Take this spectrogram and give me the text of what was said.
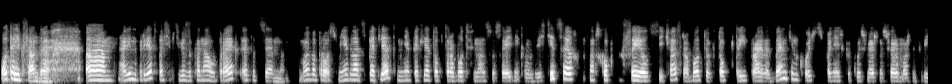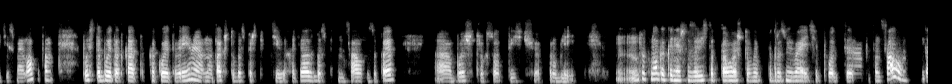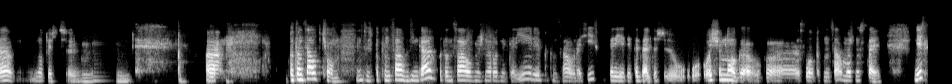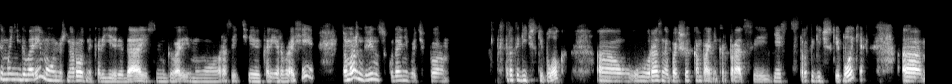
От Александра. А, Арина, привет, спасибо тебе за канал и проект, это ценно. Мой вопрос. Мне 25 лет, у меня 5 лет опыта работы финансовым советником в инвестициях, в скобках sales. Сейчас работаю в топ-3 private banking, хочется понять, в какую смежную сферу можно перейти с моим опытом. Пусть это будет откат какое-то время, но так, чтобы с перспективы. Хотелось бы с потенциалом ЗП а, больше 300 тысяч рублей. Ну, тут много, конечно, зависит от того, что вы подразумеваете под э, потенциалом, да, ну, то есть э, э, потенциал в чем? Ну, то есть потенциал в деньгах, потенциал в международной карьере, потенциал в российской карьере и так далее. То есть очень много в э, слово потенциал можно ставить. Если мы не говорим о международной карьере, да, если мы говорим о развитии карьеры в России, то можно двинуться куда-нибудь в стратегический блок. А, у разных больших компаний, корпораций есть стратегические блоки. А,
